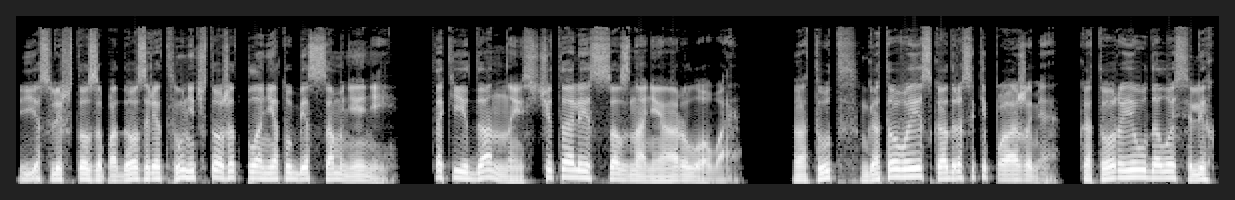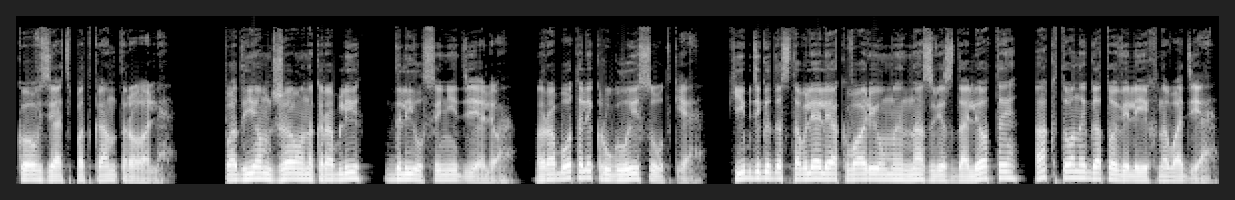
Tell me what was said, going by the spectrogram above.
Если что заподозрят, уничтожат планету без сомнений. Такие данные считали с сознания Орлова. А тут готовая эскадра с экипажами, которые удалось легко взять под контроль. Подъем Джао на корабли длился неделю. Работали круглые сутки. Кибдига доставляли аквариумы на звездолеты, а ктоны готовили их на воде.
